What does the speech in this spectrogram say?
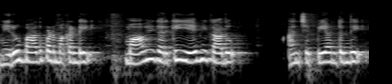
మీరు బాధపడమకండి. మావయ్య గారికి ఏమీ కాదు అని చెప్పి అంటుంది.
